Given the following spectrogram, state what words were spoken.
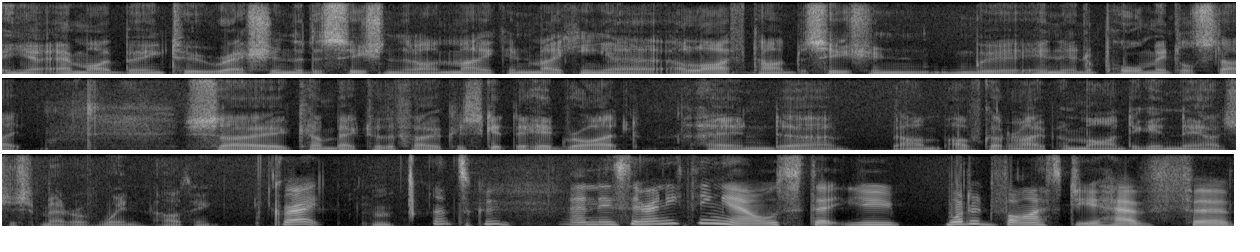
you know, am I being too rash in the decision that I make and making a, a lifetime decision in, in a poor mental state? So come back to the focus, get the head right, and uh, um, I've got an open mind again now. It's just a matter of when, I think. Great. Hmm. That's good. And is there anything else that you, what advice do you have for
